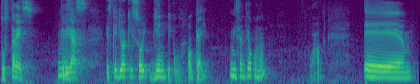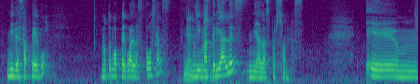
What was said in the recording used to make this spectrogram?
Tus tres. Que digas, es que yo aquí soy bien picuda. Ok, mi sentido común, Wow. eh, mi desapego, no tengo apego a las cosas, Ni ni, a las personas. materiales, ni a las personas. Eh,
